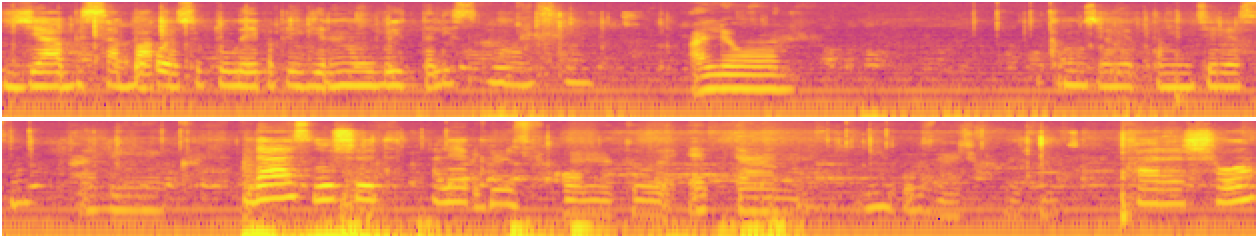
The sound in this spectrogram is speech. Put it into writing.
Я бы собака сутулая попривернул бы талисман свой. Алло, Кому звонят там интересно? Олег. Да, слушают. Олег. Поднимись в комнату. Это... Не узнаешь, кто это. Хорошо.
